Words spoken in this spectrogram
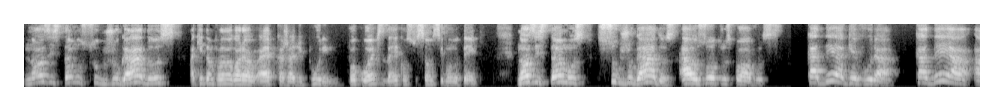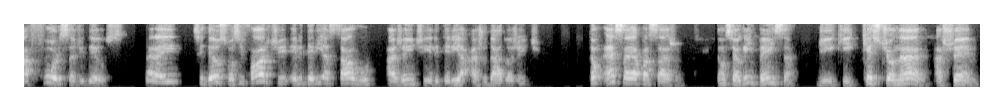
nós estamos subjugados. Aqui estamos falando agora a época já de Purim, pouco antes da reconstrução do segundo templo. Nós estamos subjugados aos outros povos. Cadê a Gevurah? Cadê a, a força de Deus? Espera aí, se Deus fosse forte, ele teria salvo a gente, ele teria ajudado a gente. Então, essa é a passagem. Então, se alguém pensa de que questionar Hashem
